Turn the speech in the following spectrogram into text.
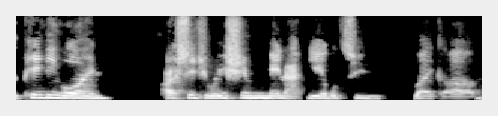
depending on our situation, we may not be able to like uh,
